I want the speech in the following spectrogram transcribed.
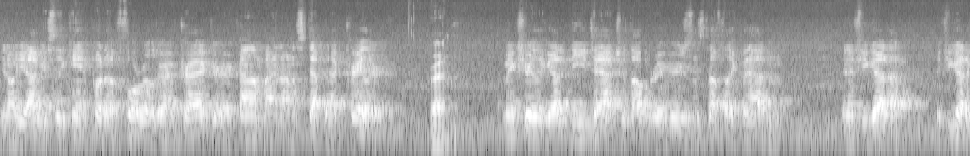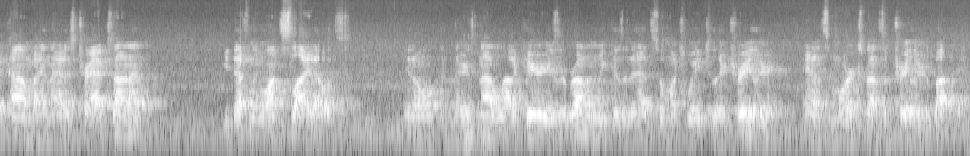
You know, you obviously can't put a four-wheel drive tractor or a combine on a step back trailer. Right. Make sure they got a detach with outriggers and stuff like that, and, and if you got a, if you got a combine that has tracks on it, you definitely want slide outs. You know, and there's not a lot of carriers that run them because it adds so much weight to their trailer, and it's a more expensive trailer to buy.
